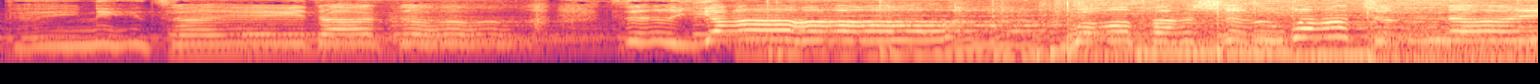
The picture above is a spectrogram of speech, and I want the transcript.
给你最大的自由。我发誓，我真的。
